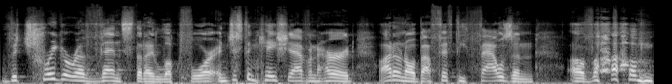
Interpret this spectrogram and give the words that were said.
the trigger events that I look for. And just in case you haven't heard, I don't know, about 50,000 of, um,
